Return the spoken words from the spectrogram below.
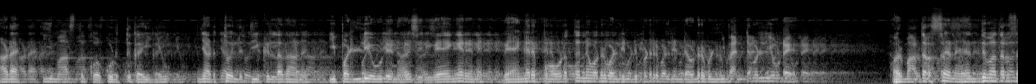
അവിടെ ഈ മാസത്തെ കൊടുത്തു കഴിഞ്ഞു. ഇനി അടുത്ത കൊല്ലത്തേക്കുള്ളതാണ് ഈ പള്ളി എവിടെയാണ്? ശരി. വേങ്ങരയാണ്. വേങ്ങര ഇപ്പോൾ അവിടെ തന്നെ അവിടെ പള്ളി ഉണ്ട് ഇവിടെ ഒരു പള്ളിയുണ്ട്. അവിടെ ഒരു പള്ളി. എന്റെ പള്ളി എവിടെ അവർ മദ്രസയാണ്. എന്ത് മദ്രസ?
